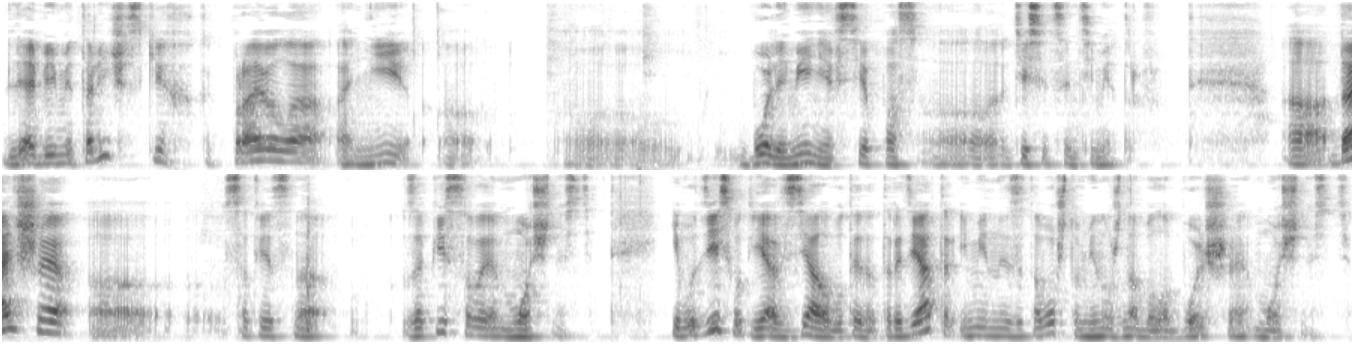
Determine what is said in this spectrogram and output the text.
Для биметаллических, как правило, они более-менее все по 10 сантиметров. Дальше, соответственно, записываем мощность. И вот здесь вот я взял вот этот радиатор именно из-за того, что мне нужна была большая мощность.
